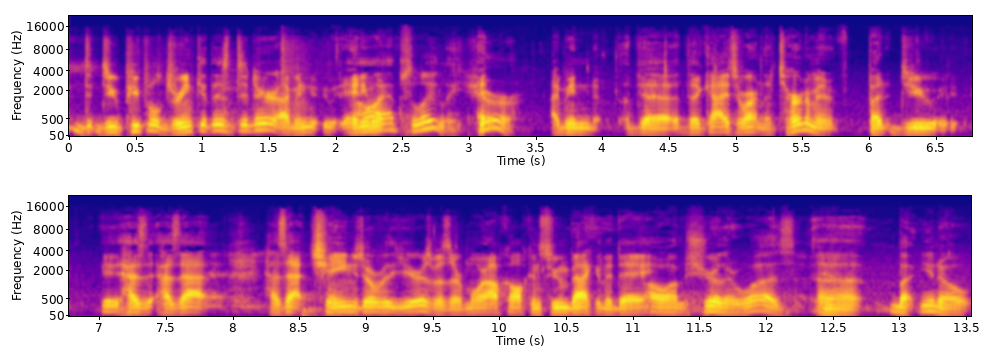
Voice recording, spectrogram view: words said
do people drink at this dinner? I mean, oh, absolutely, sure. I mean, the the guys who aren't in the tournament, but do you? Has has that has that changed over the years? Was there more alcohol consumed back in the day? Oh, I'm sure there was. Uh, but, you know,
